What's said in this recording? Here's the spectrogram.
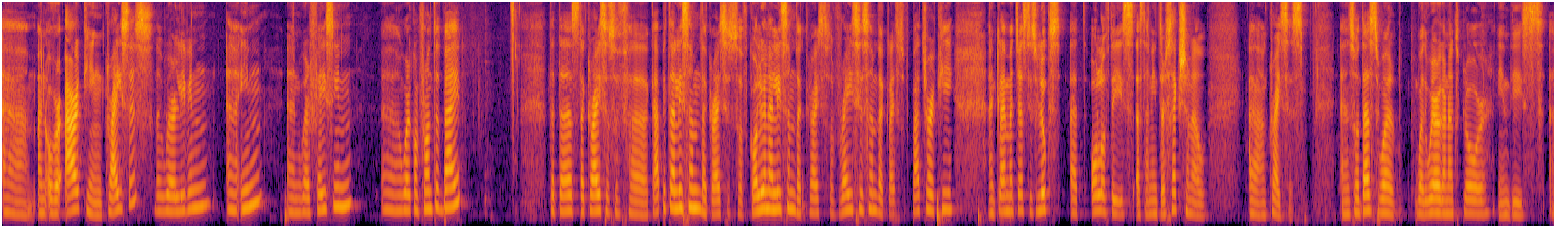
um, an overarching crisis that we're living uh, in and we're facing, uh, we're confronted by. That is the crisis of uh, capitalism, the crisis of colonialism, the crisis of racism, the crisis of patriarchy, and climate justice looks at all of these as an intersectional uh, crisis. And so that's what, what we're going to explore in this uh,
